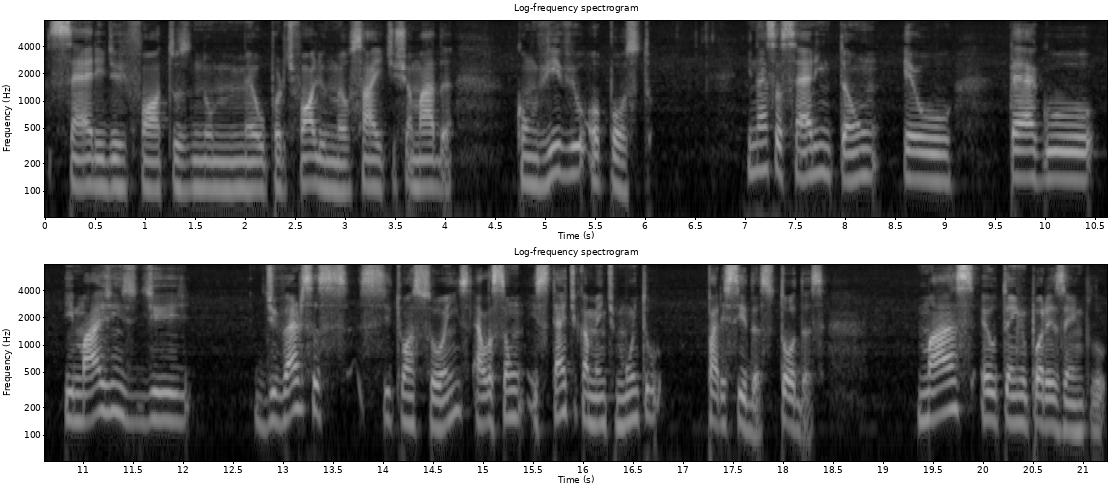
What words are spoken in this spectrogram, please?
série de fotos no meu portfólio, no meu site, chamada Convívio Oposto. E nessa série, então, eu pego imagens de diversas situações, elas são esteticamente muito parecidas, todas. Mas eu tenho, por exemplo,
